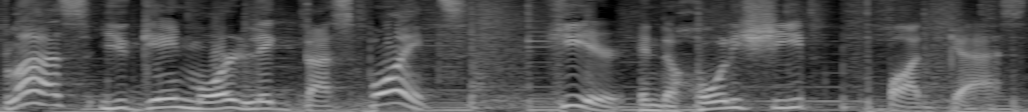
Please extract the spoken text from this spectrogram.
Plus, you gain more Ligtas points here in the Holy Sheep podcast.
